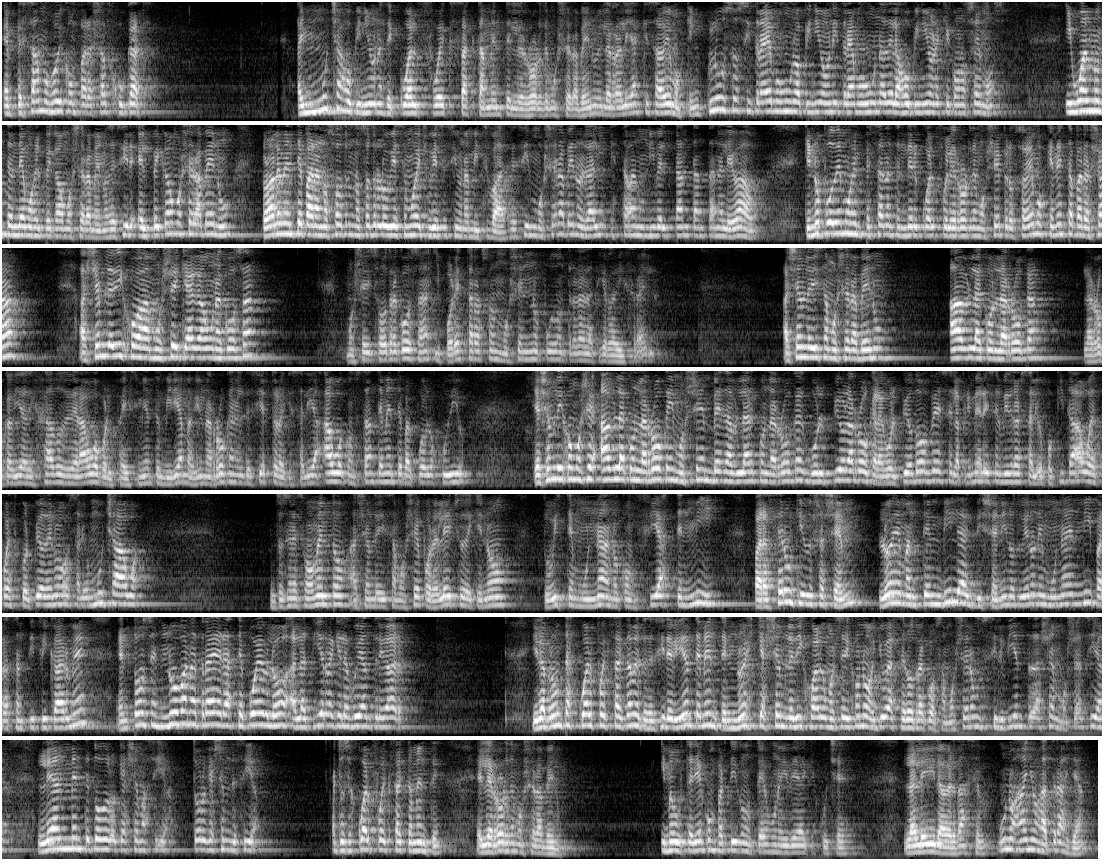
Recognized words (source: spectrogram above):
Empezamos hoy con Parashat Hukat. Hay muchas opiniones de cuál fue exactamente el error de Moshe Rabenu y la realidad es que sabemos que incluso si traemos una opinión y traemos una de las opiniones que conocemos, igual no entendemos el pecado Moshe Rabenu. Es decir, el pecado Moshe Rabenu probablemente para nosotros, nosotros lo hubiésemos hecho, hubiese sido una mitzvah. Es decir, Moshe Rabenu era alguien que estaba en un nivel tan, tan, tan elevado que no podemos empezar a entender cuál fue el error de Moshe, pero sabemos que en esta para allá, Hashem le dijo a Moshe que haga una cosa, Moshe hizo otra cosa y por esta razón Moshe no pudo entrar a la tierra de Israel. Hashem le dice a Moshe Rabenu, habla con la roca. La roca había dejado de dar agua por el fallecimiento de Miriam. Había una roca en el desierto de la que salía agua constantemente para el pueblo judío. Y Hashem le dijo a Moshe, habla con la roca. Y Moshe, en vez de hablar con la roca, golpeó la roca. La golpeó dos veces. La primera, dice el vidrar, salió poquita agua. Después golpeó de nuevo, salió mucha agua. Entonces en ese momento, Hashem le dice a Moshe, por el hecho de que no tuviste muná, no confiaste en mí para hacer un kiddush Hashem, lo mantén y no tuvieron emuná en mí para santificarme, entonces no van a traer a este pueblo a la tierra que les voy a entregar. Y la pregunta es cuál fue exactamente, es decir, evidentemente no es que Hashem le dijo algo, Moshe dijo, no, yo voy a hacer otra cosa. Moshe era un sirviente de Hashem, Moshe hacía lealmente todo lo que Hashem hacía, todo lo que Hashem decía. Entonces, ¿cuál fue exactamente el error de Moshe Rabenu? Y me gustaría compartir con ustedes una idea que escuché. La leí, la verdad, hace unos años atrás ya,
